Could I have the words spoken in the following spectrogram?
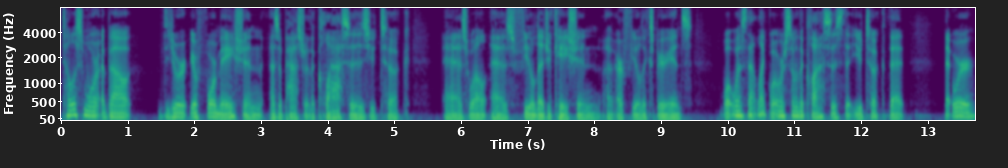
Tell us more about your your formation as a pastor, the classes you took, as well as field education uh, or field experience. What was that like? What were some of the classes that you took that that were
